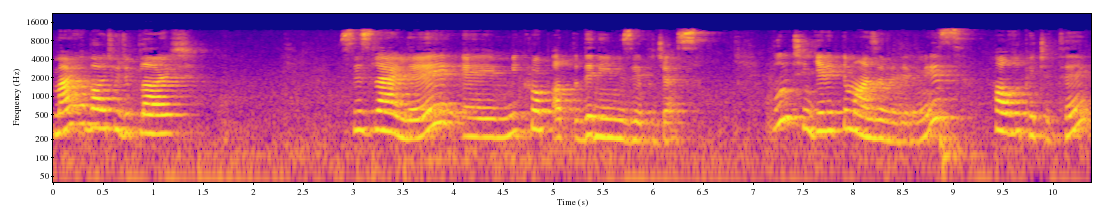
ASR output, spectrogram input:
Merhaba çocuklar. Sizlerle e, mikrop adlı deneyimizi yapacağız. Bunun için gerekli malzemelerimiz havlu peçete,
